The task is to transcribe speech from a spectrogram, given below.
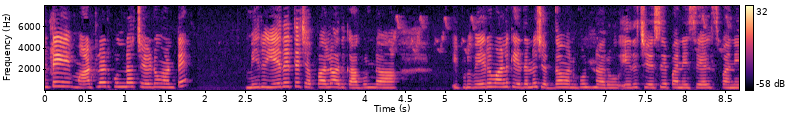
అంటే మాట్లాడకుండా చేయడం అంటే మీరు ఏదైతే చెప్పాలో అది కాకుండా ఇప్పుడు వేరే వాళ్ళకి ఏదైనా చెప్దాం అనుకుంటున్నారు ఏదో చేసే పని సేల్స్ పని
